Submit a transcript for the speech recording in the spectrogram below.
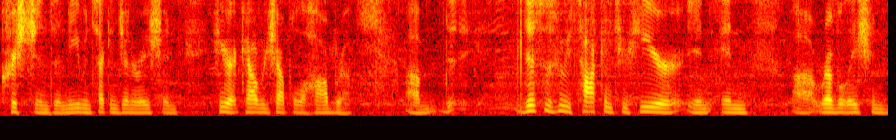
Christians and even second generation here at Calvary Chapel La Habra. Um, th- this is who he's talking to here in, in uh, Revelation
